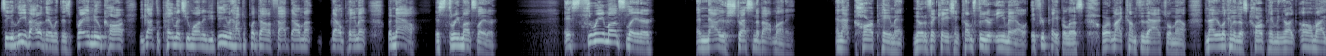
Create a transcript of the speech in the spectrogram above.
So you leave out of there with this brand new car, you got the payments you wanted, you didn't even have to put down a fat down, down payment, but now it's three months later. It's three months later, and now you're stressing about money and that car payment notification comes through your email, if you're paperless, or it might come through the actual mail. And now you're looking at this car payment, you're like, oh my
